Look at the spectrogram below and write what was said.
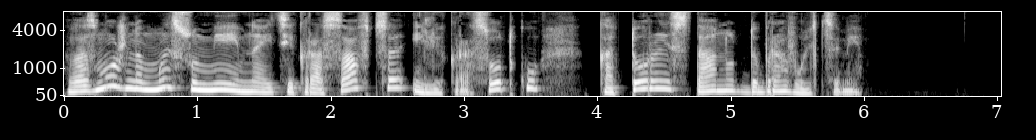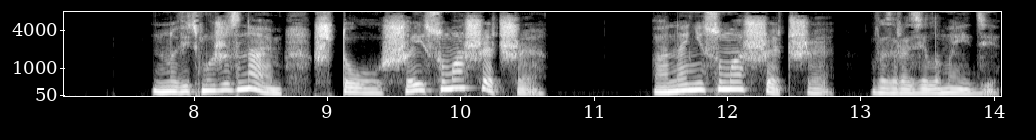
возможно, мы сумеем найти красавца или красотку, которые станут добровольцами. Но ведь мы же знаем, что Шей сумасшедшая. Она не сумасшедшая, возразила Мэйди.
